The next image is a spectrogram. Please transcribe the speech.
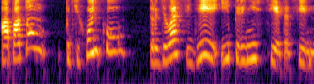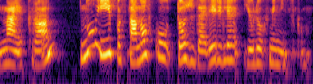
А потом потихоньку родилась идея и перенести этот фильм на экран. Ну и постановку тоже доверили Юлию Хмельницкому.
